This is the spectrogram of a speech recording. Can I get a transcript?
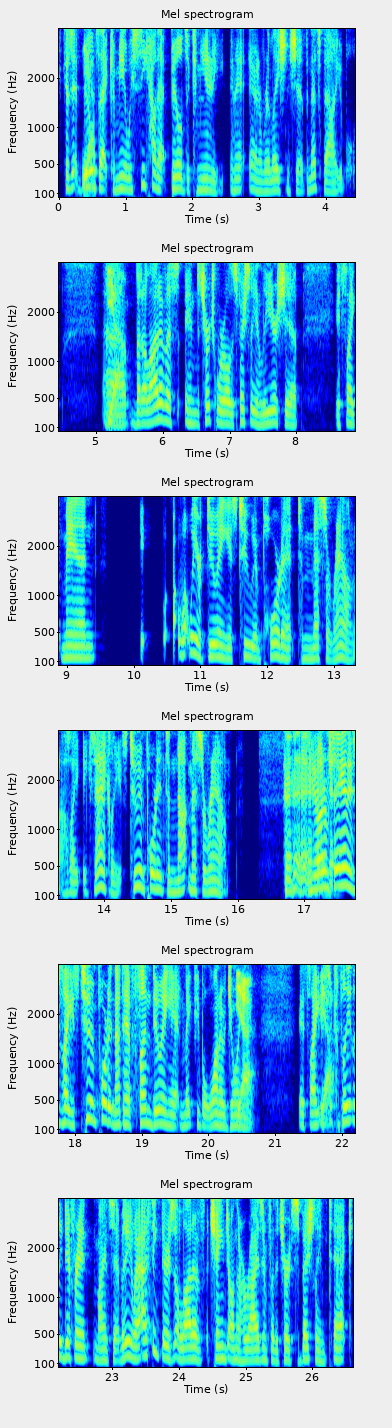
because it builds yeah. that community. We see how that builds a community and a, and a relationship, and that's valuable. Yeah. Uh, but a lot of us in the church world, especially in leadership, it's like, man, it, what we are doing is too important to mess around. I was like, exactly. It's too important to not mess around. You know what I'm saying? It's like it's too important not to have fun doing it and make people want to join yeah. you. It's like it's yeah. a completely different mindset. But anyway, I think there's a lot of change on the horizon for the church, especially in tech.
